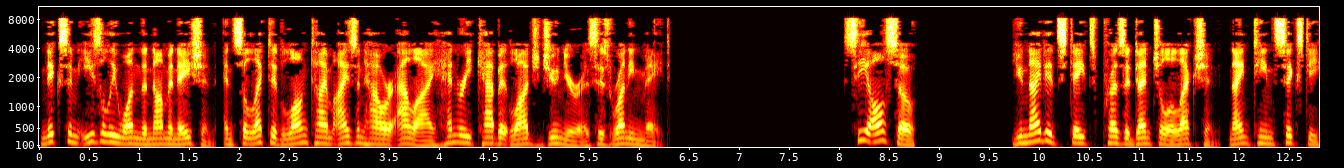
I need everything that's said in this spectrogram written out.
Nixon easily won the nomination, and selected longtime Eisenhower ally Henry Cabot Lodge, Jr. as his running mate. See also United States presidential election, 1960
